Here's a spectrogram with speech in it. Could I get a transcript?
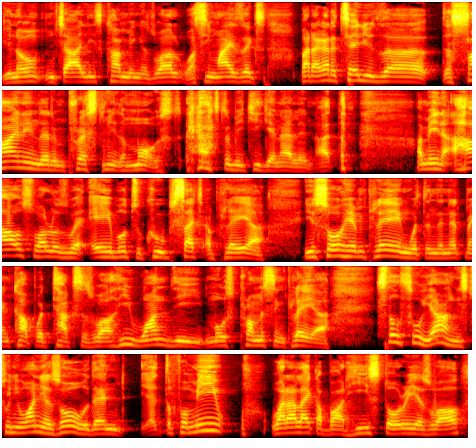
You know, Mchali's coming as well, Wasim Isaacs. But I got to tell you, the the signing that impressed me the most has to be Keegan Allen. I, I mean, how Swallows were able to coup such a player. You saw him playing within the Nedbank Cup with Tuks as well. He won the most promising player. Still so young. He's 21 years old. And uh, for me, what I like about his story as well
